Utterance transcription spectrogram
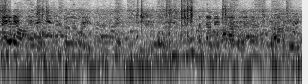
Ayun yun, ayun yun. Basta may mga yan. Para masulit.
